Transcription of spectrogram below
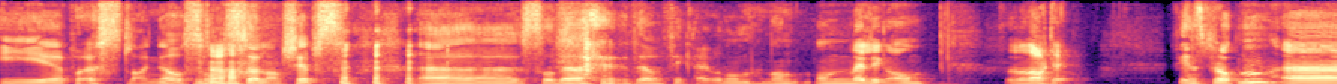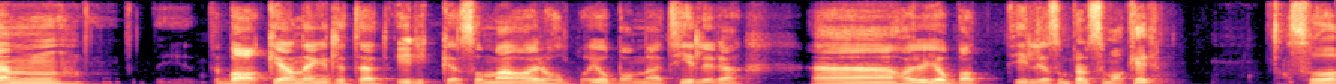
i, på Østlandet, og så Ja. Sørlandschips. uh, så det, det fikk jeg jo noen, noen, noen meldinger om. Så det var artig. Finspråten. Um, Tilbake igjen egentlig til et yrke som jeg har holdt på å jobbe med tidligere. Uh, har jo jobba tidligere som pølsemaker. Så,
